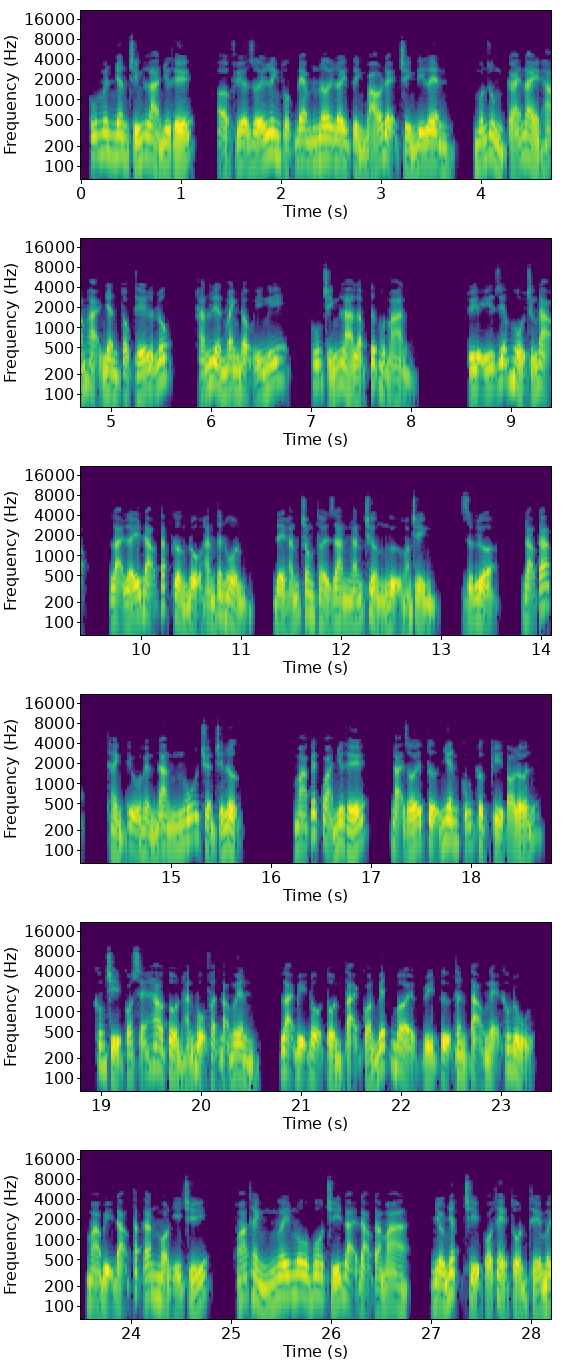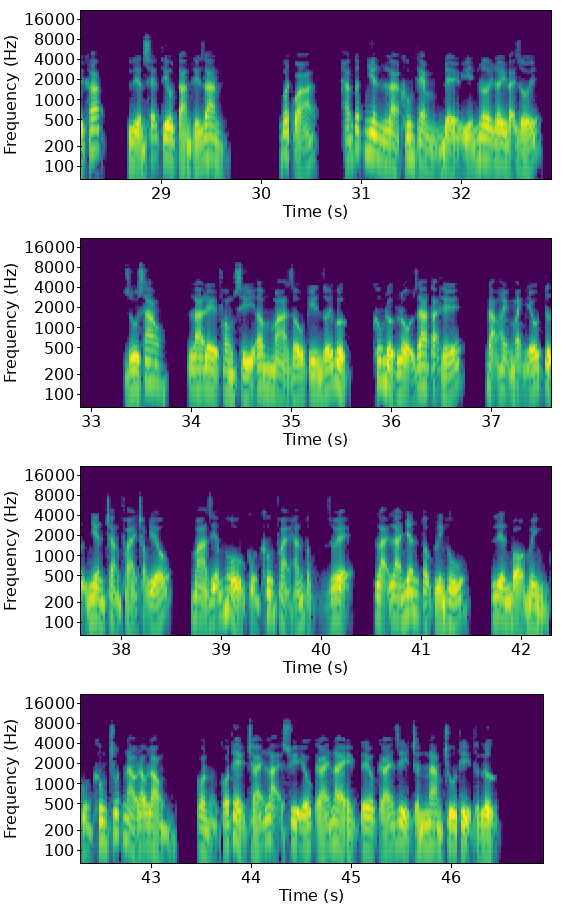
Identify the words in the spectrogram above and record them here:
Cũng nguyên nhân chính là như thế, ở phía dưới linh thuộc đem nơi đây tình báo đệ trình đi lên, muốn dùng cái này hãm hại nhân tộc thế lực lúc, hắn liền manh động ý nghĩ, cũng chính là lập tức một màn. Tùy ý diễm hổ chứng đạo, lại lấy đạo tắc cường độ hắn thân hồn, để hắn trong thời gian ngắn trưởng ngự hoàn chỉnh, dư lửa, đạo tắc, thành tựu huyền đan ngũ chuyển chiến lược. Mà kết quả như thế đại giới tự nhiên cũng cực kỳ to lớn, không chỉ có sẽ hao tổn hắn bộ phận đạo nguyên, lại bị độ tồn tại còn biết bởi vì tự thân tạo nghệ không đủ, mà bị đạo tắc ăn mòn ý chí, hóa thành ngây ngô vô trí đại đạo tà ma, nhiều nhất chỉ có thể tổn thế mới khác, liền sẽ tiêu tán thế gian. Bất quá, hắn tất nhiên là không thèm để ý nơi đây đại giới. Dù sao, là đề phòng xí âm mà giấu kín giới vực, không được lộ ra tại thế, đạo hạnh mạnh yếu tự nhiên chẳng phải trọng yếu, mà diễm hổ cũng không phải hắn tộc duệ, lại là nhân tộc linh thú, liền bỏ mình cũng không chút nào đau lòng, còn có thể trái lại suy yếu cái này đều cái gì chấn nam chu thị thực lực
